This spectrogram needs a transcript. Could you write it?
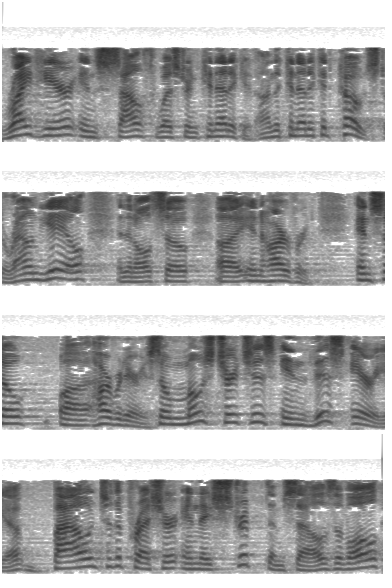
Right here in southwestern Connecticut, on the Connecticut coast, around Yale, and then also uh, in Harvard. And so uh, Harvard area. So most churches in this area bowed to the pressure and they stripped themselves of all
